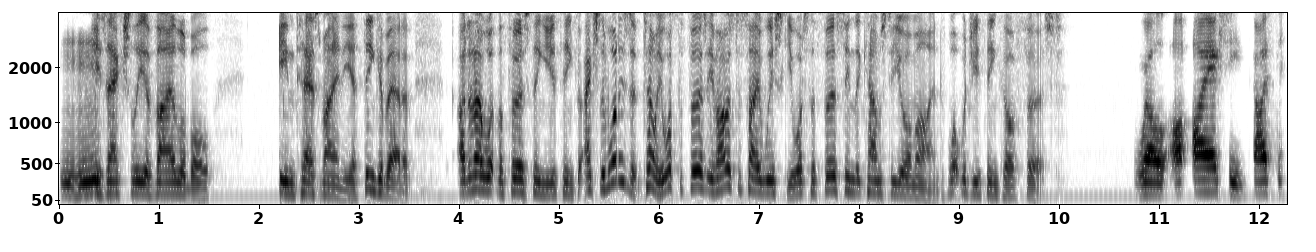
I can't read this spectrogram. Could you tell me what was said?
mm-hmm. is actually available in Tasmania. Think about it. I don't know what the first thing you think. Actually, what is it? Tell me. What's the first? If I was to say whiskey, what's the first thing that comes to your mind? What would you think of first? Well, I actually, I th-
